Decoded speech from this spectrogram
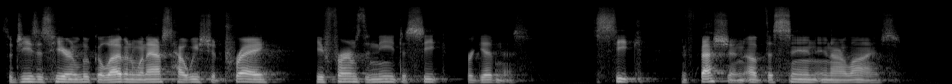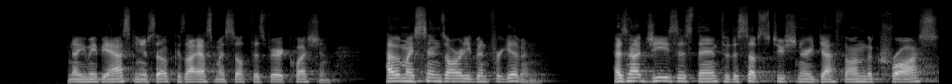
So Jesus here in Luke 11 when asked how we should pray, he affirms the need to seek forgiveness, to seek confession of the sin in our lives. Now you may be asking yourself because I asked myself this very question, Haven't my sins already been forgiven? Has not Jesus then, through the substitutionary death on the cross,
